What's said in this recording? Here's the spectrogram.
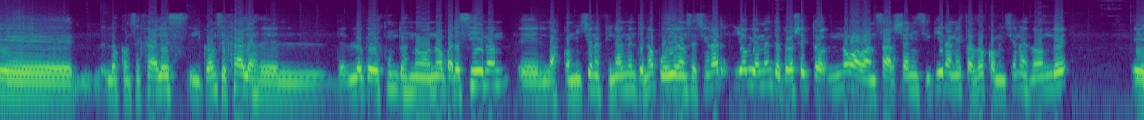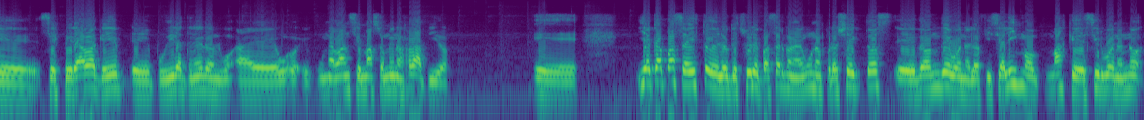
eh, los concejales y concejalas del, bloque de Juntos no, no aparecieron, eh, las comisiones finalmente no pudieron sesionar y obviamente el proyecto no va a avanzar, ya ni siquiera en estas dos comisiones donde eh, se esperaba que pudiera tener un, avance más o menos rápido. y acá pasa esto de lo que suele pasar con algunos proyectos, donde bueno, el oficialismo, más que decir, bueno, no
